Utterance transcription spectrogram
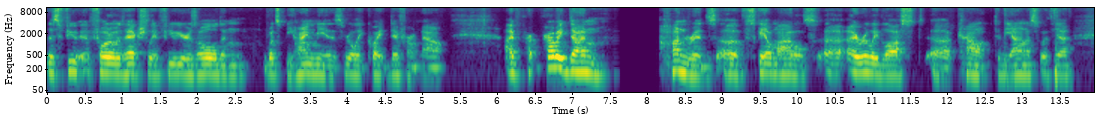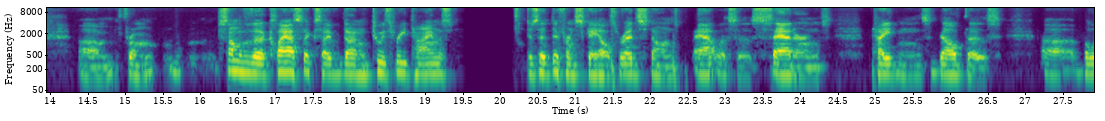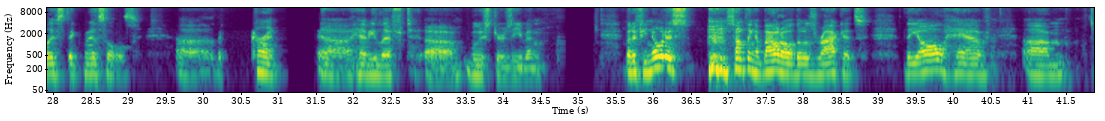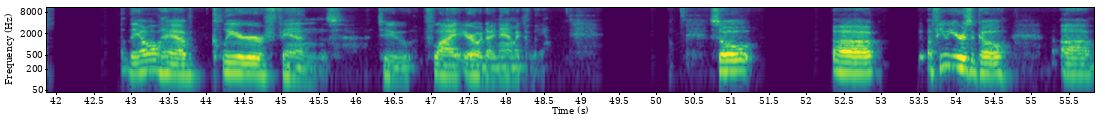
this few, photo is actually a few years old, and what's behind me is really quite different now. I've pr probably done hundreds of scale models. Uh, I really lost uh, count, to be honest with you. Um, from some of the classics I've done two or three times, just at different scales Redstones, Atlases, Saturns, Titans, Deltas, uh, ballistic missiles, uh, the current uh, heavy lift uh, boosters, even. But if you notice, something about all those rockets they all have um, they all have clear fins to fly aerodynamically. So uh, a few years ago, uh,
